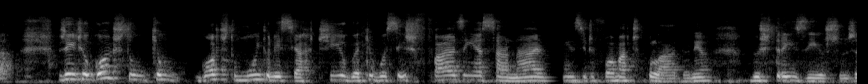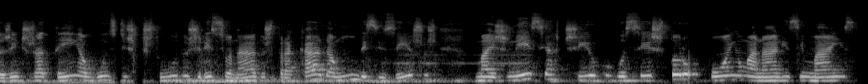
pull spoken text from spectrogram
gente, eu gosto, o que eu gosto muito nesse artigo é que vocês fazem essa análise de forma articulada, né, dos três eixos. A gente já tem alguns estudos direcionados para cada um desses eixos, mas nesse artigo vocês propõem uma análise mais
